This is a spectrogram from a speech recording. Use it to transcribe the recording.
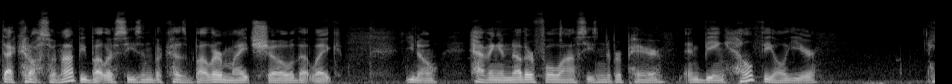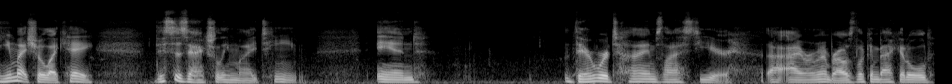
that could also not be Butler's season because Butler might show that, like, you know, having another full off season to prepare and being healthy all year, he might show, like, hey, this is actually my team. And there were times last year, I remember I was looking back at old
